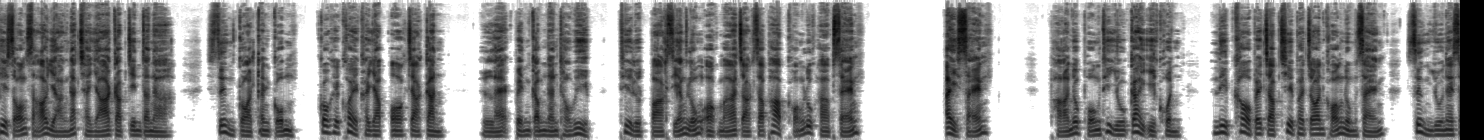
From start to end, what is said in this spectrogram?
ที่สองสาวอย่างนัชยากับจินตนา ซึ่งกอดกันกลมก็ค่อยๆ ขยับออกจากกัน และเป็นกำนันทวีปที่หลุดปากเสียงหลงออกมาจากสภาพของลูกหาบแสง ไอ้แสง ผานุพงษ์ที่อยู่ใกล้อีกคน รีบเข้าไปจับชีพจรของหนุ่มแสง ซึ่งอยู่ในส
